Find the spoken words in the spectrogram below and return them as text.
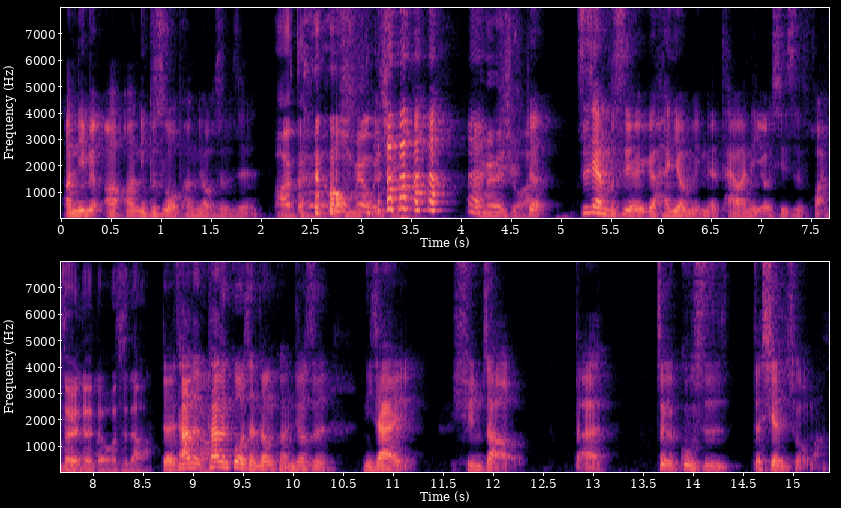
啊，你没有哦哦，你不是我朋友是不是？啊，对，我没有一起玩，我没有一起玩。就之前不是有一个很有名的台湾的游戏是还愿？对对对，我知道。对它的嗯它的过程中，可能就是你在寻找呃这个故事的线索嘛。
